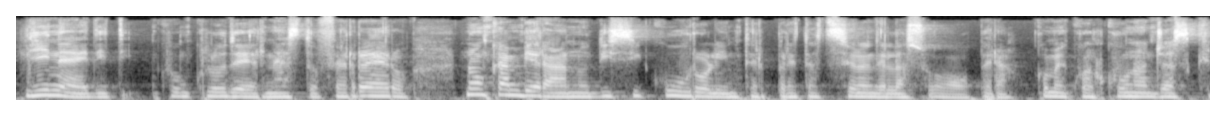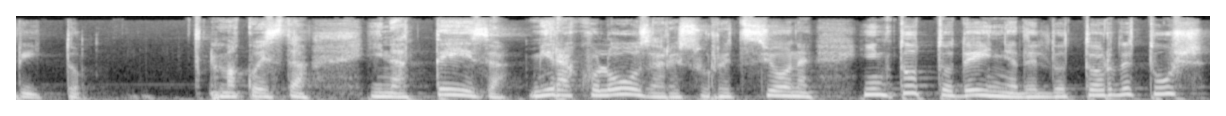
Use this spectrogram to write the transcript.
Gli inediti, conclude Ernesto Ferrero, non cambieranno di sicuro l'interpretazione della sua opera, come qualcuno ha già scritto. Ma questa inattesa, miracolosa resurrezione, in tutto degna del dottor De Touche,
